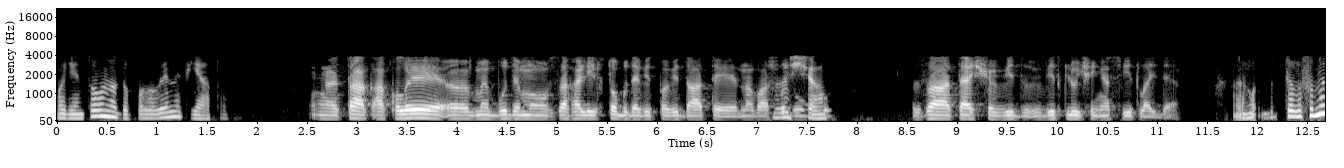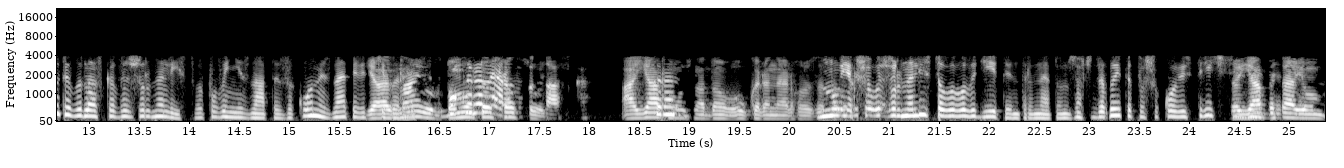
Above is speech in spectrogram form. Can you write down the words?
орієнтовно до половини п'ятого. Е, Так, а коли е, ми будемо взагалі, хто буде відповідати на вашу За думку що? за те, що від відключення світла йде? Телефонуйте, будь ласка, ви журналіст. Ви повинні знати закони, знаєте від Я знаю, тому то суть. будь ласка. А як Укрен- можна до Укренерго задати? Ну, якщо ви журналіст, то ви володієте інтернетом. Забийте пошукові стрічці. то я знайдете. питаю,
